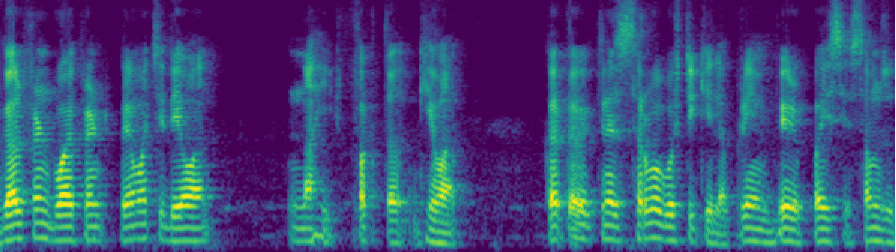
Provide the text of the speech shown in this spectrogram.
गर्लफ्रेंड बॉयफ्रेंड प्रेमाची देवाण नाही फक्त घेवाण. कर्क व्यक्तीने सर्व गोष्टी केल्या. प्रेम वेळ पैसे समजूत.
